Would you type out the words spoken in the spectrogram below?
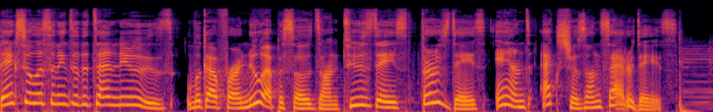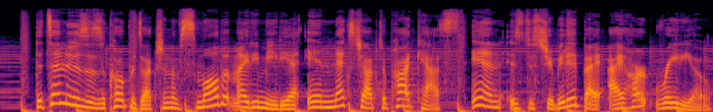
Thanks for listening to the 10 News. Look out for our new episodes on Tuesdays, Thursdays, and extras on Saturdays. The 10 News is a co production of Small But Mighty Media and Next Chapter Podcasts and is distributed by iHeartRadio.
